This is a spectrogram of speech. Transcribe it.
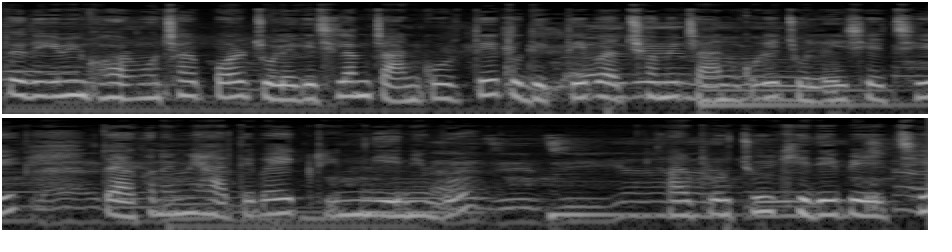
তো এদিকে আমি ঘর মোছার পর চলে গেছিলাম চান করতে, তো দেখতেই পাচ্ছ আমি চান করে চলে এসেছি। তো এখন আমি হাতে পায়ে ক্রিম দিয়ে নেব। আর প্রচুর খিদে পেয়েছে।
